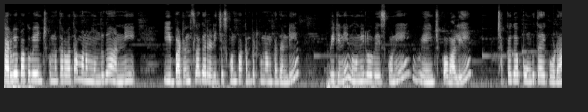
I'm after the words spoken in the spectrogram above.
కరివేపాకు వేయించుకున్న తర్వాత మనం ముందుగా అన్నీ ఈ బటన్స్ లాగా రెడీ చేసుకొని పక్కన పెట్టుకున్నాం కదండి. వీటిని నూనెలో వేసుకొని వేయించుకోవాలి. చక్కగా పొంగుతాయి కూడా.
